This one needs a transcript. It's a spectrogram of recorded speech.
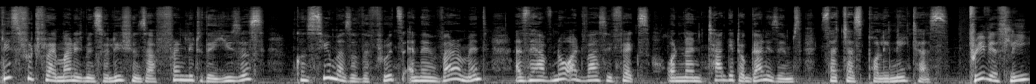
These fruit fly management solutions are friendly to the users, consumers of the fruits, and the environment as they have no adverse effects on non target organisms such as pollinators. Previously,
